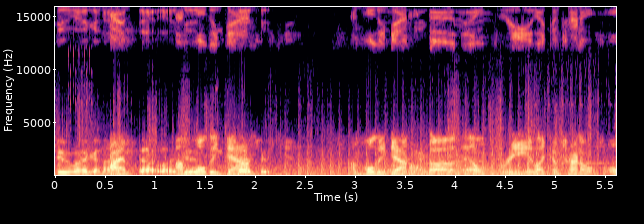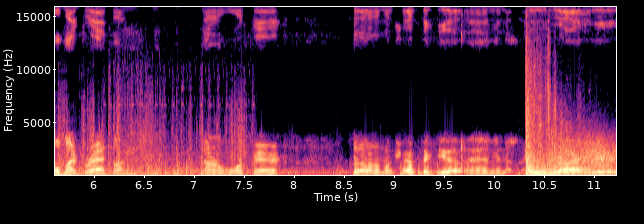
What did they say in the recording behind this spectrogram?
Do make a nice I'm- shot like I'm this. holding down- I'm holding down uh, L3 like I'm trying to hold my breath on Modern Warfare. So I'm gonna try to pick you up, man. This dude right here.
